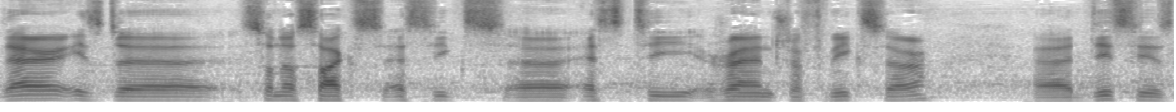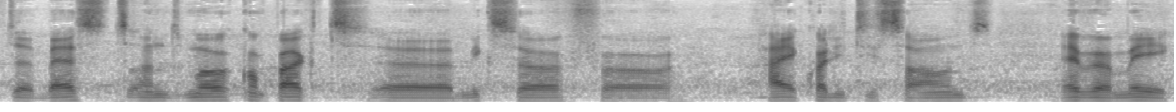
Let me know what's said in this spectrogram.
There is the Sonosax SX uh, ST range of mixer. Uh, this is the best and more compact uh, mixer for high quality sound ever make.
